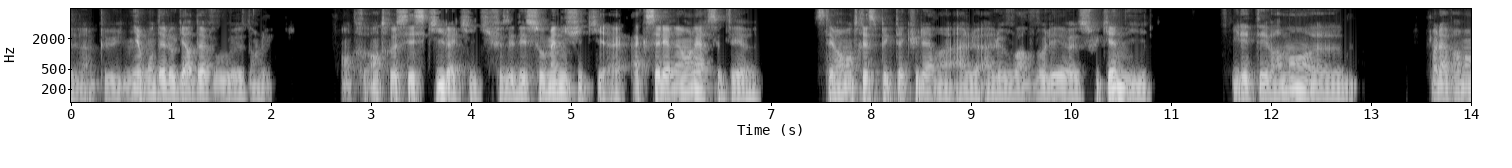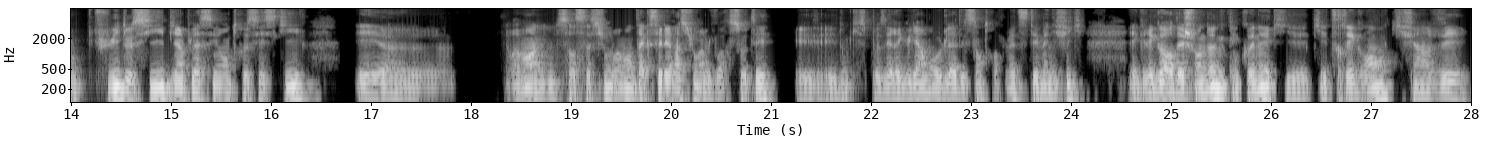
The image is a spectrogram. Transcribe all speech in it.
un peu une hirondelle au garde à vous dans le entre, entre ses skis là qui, qui faisait des sauts magnifiques, qui accélérait en l'air, c'était c'était vraiment très spectaculaire à le, à le voir voler ce week-end. Il, il était vraiment, voilà, vraiment fluide aussi, bien placé entre ses skis et vraiment une sensation vraiment d'accélération à le voir sauter. Et, donc il se posait régulièrement au-delà des 130 mètres, c'était magnifique. Et Grégor Deschwanden qu'on connaît, qui est, très grand, qui fait un V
